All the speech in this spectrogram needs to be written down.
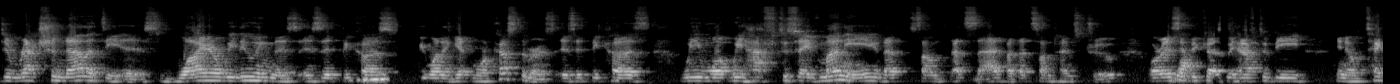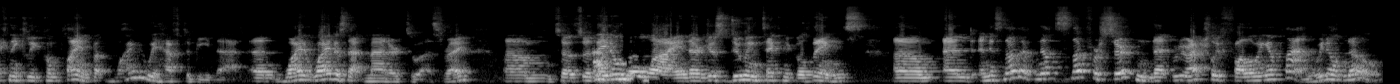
directionality is. Why are we doing this? Is it because mm-hmm. we want to get more customers? Is it because we want we have to save money? That sounds that's sad, but that's sometimes true. Or is yeah. it because we have to be you know technically compliant but why do we have to be that? And why why does that matter to us right? Um, so so they don't know why they're just doing technical things. Um, and and it's not a, it's not for certain that we're actually following a plan. We don't know.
